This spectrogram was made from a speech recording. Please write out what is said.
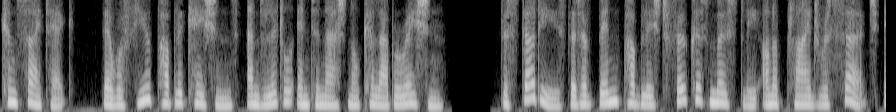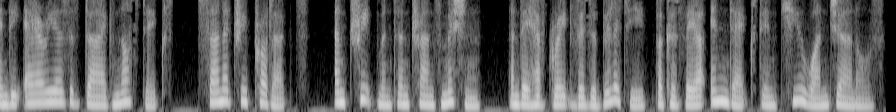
CONCYTEC, there were few publications and little international collaboration. The studies that have been published focus mostly on applied research in the areas of diagnostics, sanitary products, and treatment and transmission, and they have great visibility because they are indexed in Q1 journals.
